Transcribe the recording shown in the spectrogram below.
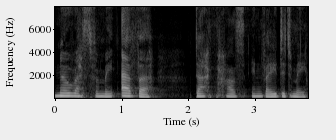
No rest for me ever. Death has invaded me.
